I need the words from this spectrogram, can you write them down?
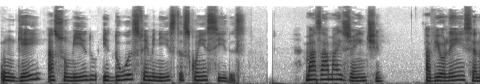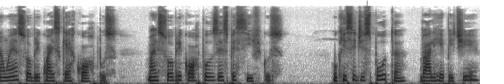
um gay assumido e duas feministas conhecidas. Mas há mais gente. A violência não é sobre quaisquer corpos, mas sobre corpos específicos. O que se disputa, vale repetir,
